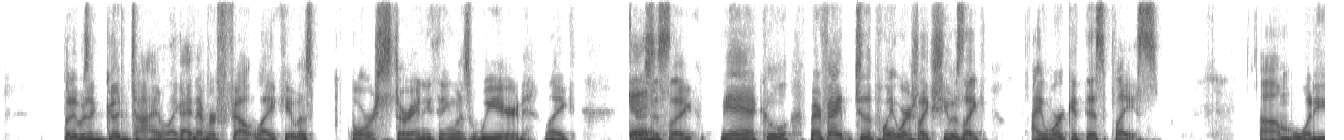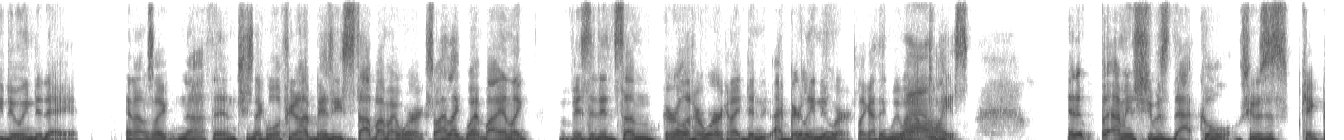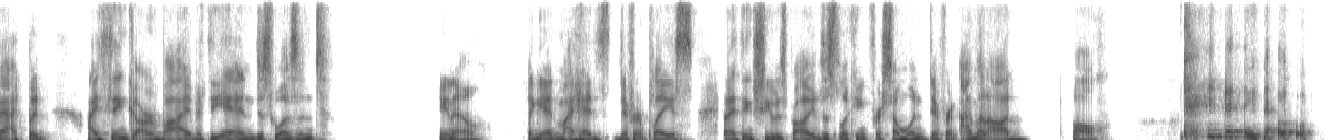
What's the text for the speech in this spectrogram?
but it was a good time. Like I never felt like it was forced or anything was weird. Like Good. it was just like, yeah, cool. Matter of fact, to the point where it's like she was like, I work at this place. Um, what are you doing today? And I was like, nothing. She's like, well, if you're not busy, stop by my work. So I like went by and like visited some girl at her work and I didn't, I barely knew her. Like, I think we went out twice. And it, but I mean, she was that cool. She was just kicked back. But I think our vibe at the end just wasn't, you know, again, my head's different place. And I think she was probably just looking for someone different. I'm an oddball. no.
